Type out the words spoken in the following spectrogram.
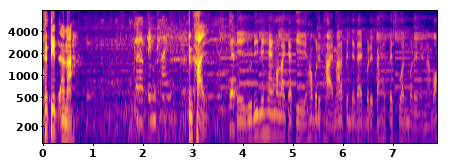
คือติดอะนะก็เป็นไข้เป็นไข่อยู่ดีไม่แห้งเนาะหลังจากที่เฮาบ่ได้ถ่ายมาเป็นจังไดบ่ได้ไปให้ไปชวนบ่ได้แม่นนะบ่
